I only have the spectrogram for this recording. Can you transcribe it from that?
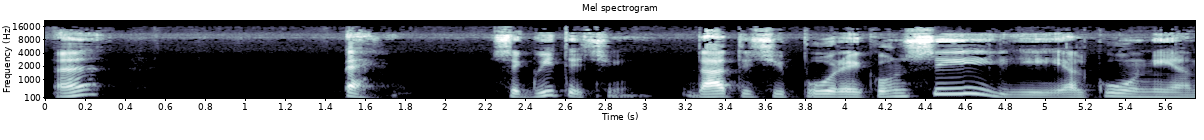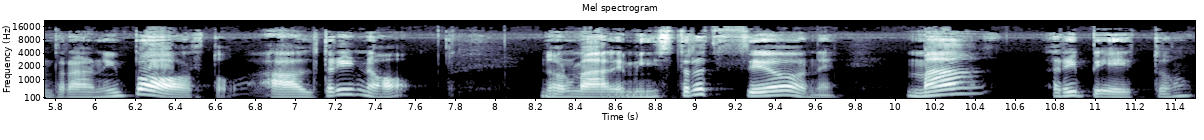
eh? beh, seguiteci, dateci pure consigli, alcuni andranno in porto, altri no. Normale amministrazione, ma, ripeto,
